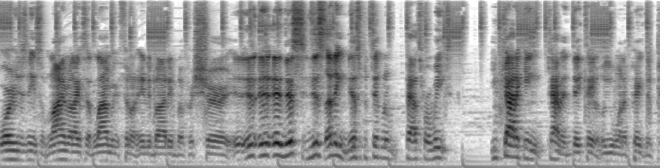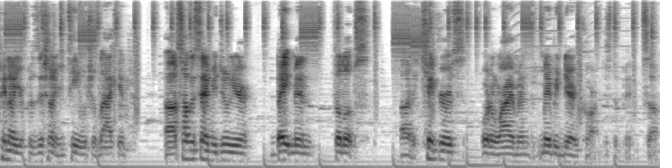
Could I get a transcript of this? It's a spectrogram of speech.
or you just need some linemen. Like I said, linemen can fit on anybody, but for sure, it, it, it, this this I think this particular past four weeks, you kind of can kind of dictate who you want to pick depending on your position on your team, which you're lacking. Uh, Something Sammy Jr., Bateman, Phillips, uh, the kickers, or the linemen, maybe Derek Carr, just depends. So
